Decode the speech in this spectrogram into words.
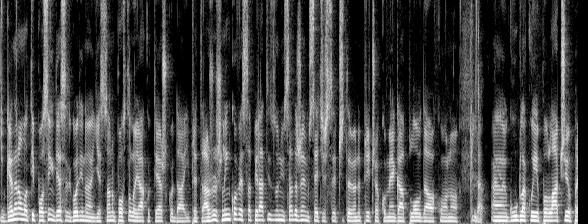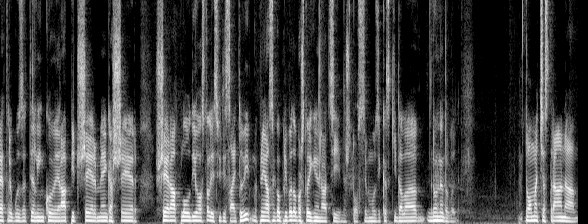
generalno ti poslednjih 10 godina je stvarno postalo jako teško da i pretražuješ linkove sa piratizovanim sadržajem, sećaš se čitave one priče oko mega uploada, oko ono da. uh, Google-a koji je povlačio pretragu za te linkove, rapid share, mega share, share upload i ostali svi ti sajtovi. Naprimjer, ja sam kao pripadao baš toj generaciji, da što se muzika skidala do nedogleda. Domaća strana,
